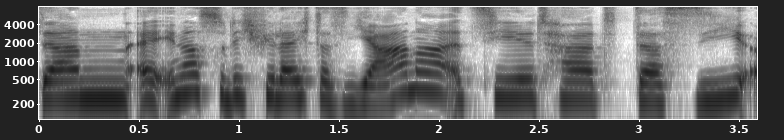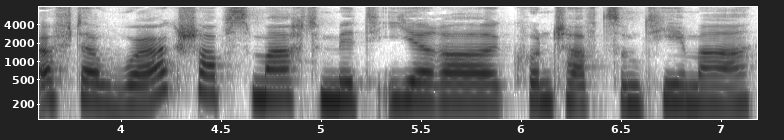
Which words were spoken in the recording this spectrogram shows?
dann erinnerst du dich vielleicht, dass Jana erzählt hat, dass sie öfter Workshops macht mit ihrer Kundschaft zum Thema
